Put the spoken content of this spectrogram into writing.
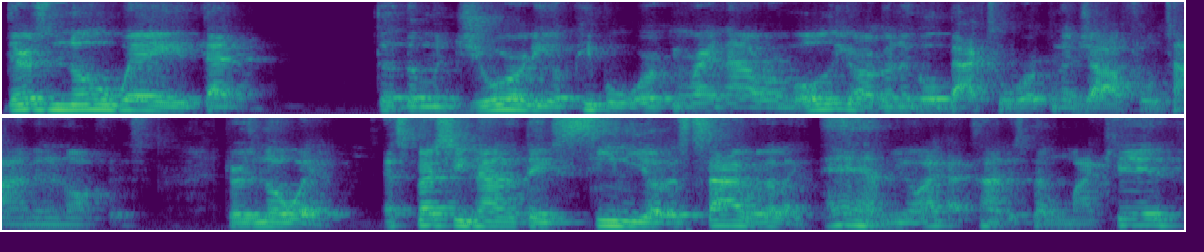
there's no way that the, the majority of people working right now remotely are going to go back to working a job full time in an office. There's no way, especially now that they've seen the other side where they're like, damn, you know, I got time to spend with my kid.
